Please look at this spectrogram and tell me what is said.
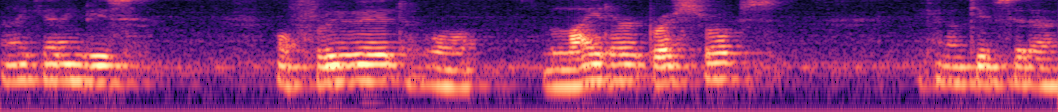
and I'm getting these more fluid or lighter brush strokes it kind of gives it a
